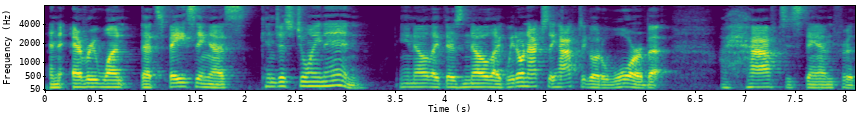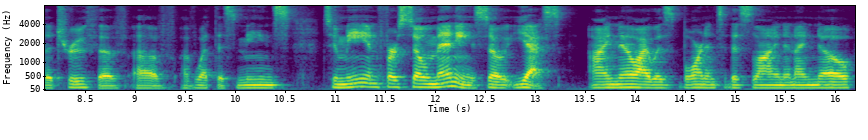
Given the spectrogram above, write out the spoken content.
and everyone that's facing us can just join in. You know, like there's no like we don't actually have to go to war, but I have to stand for the truth of of of what this means to me and for so many. So yes, I know I was born into this line and I know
